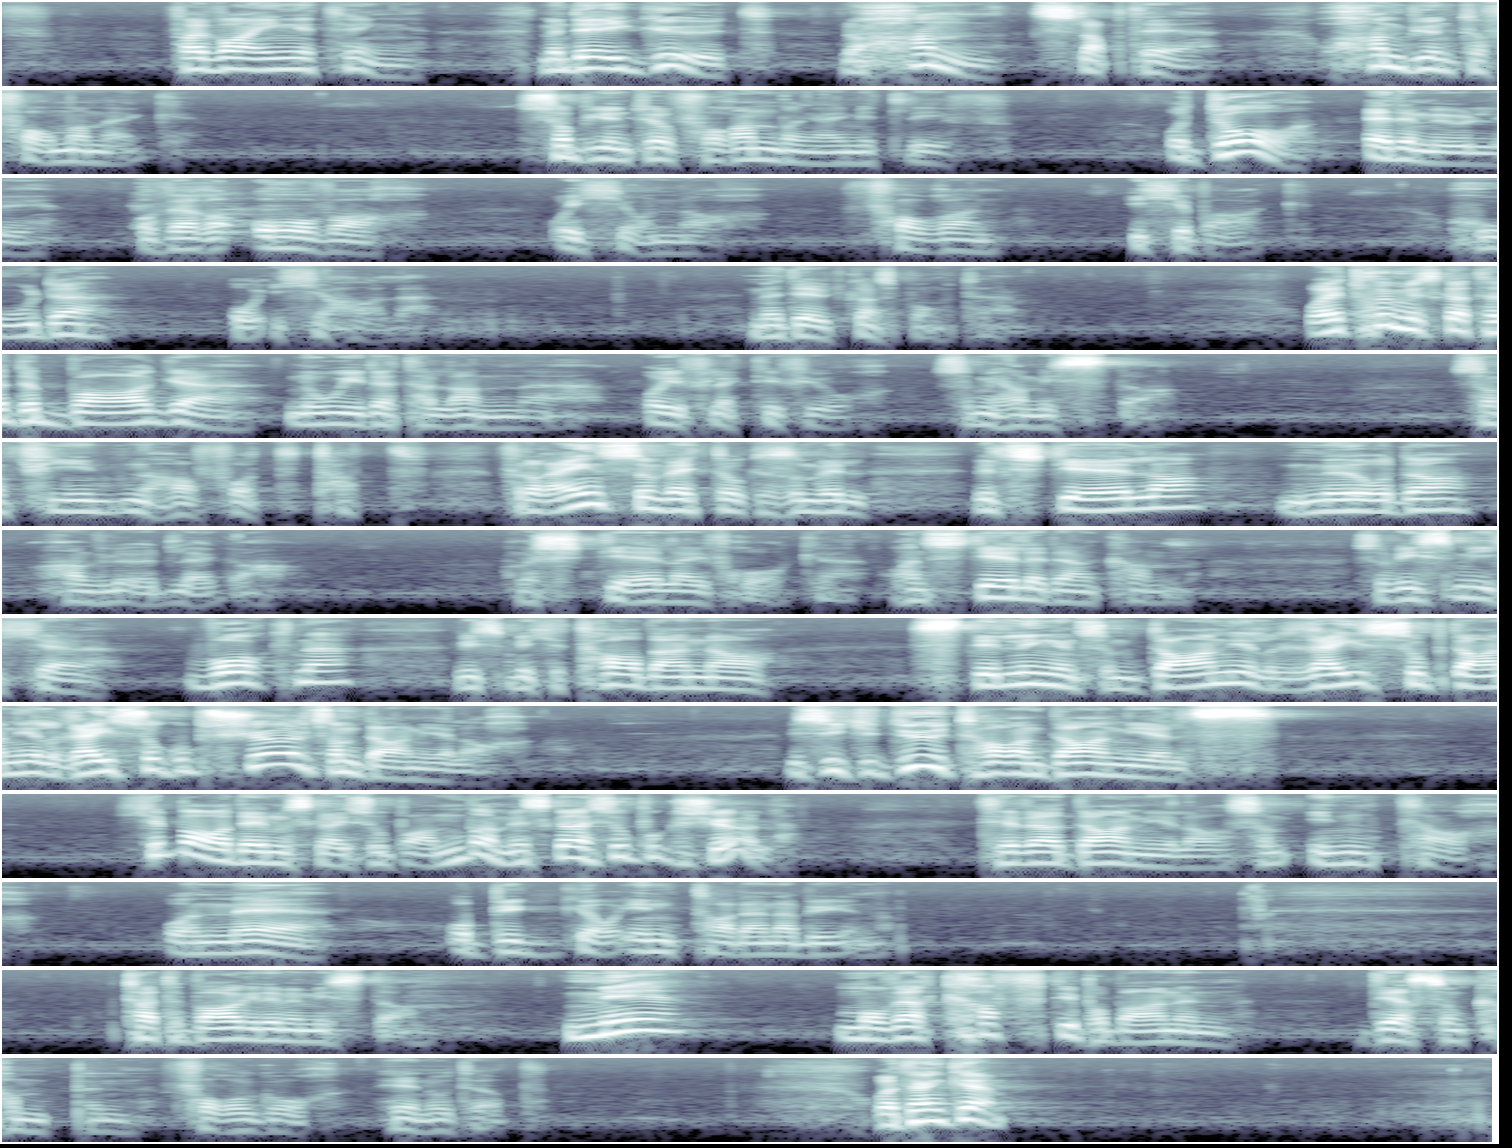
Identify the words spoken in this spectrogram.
For jeg var ingenting. Men det er i Gud, når han slapp til, og han begynte å forme meg, så begynte det forandringer i mitt liv. Og da er det mulig å være over og ikke under. Foran, ikke bak. Hode og ikke hale. Med det utgangspunktet. Og Jeg tror vi skal ta tilbake noe i dette landet og i Flekkefjord som vi har mista. Som fienden har fått tatt. For det er en som vet dere som vil, vil stjele, myrde, han vil ødelegge. Han stjeler ifra oss. Og han stjeler det han kan. Så hvis vi ikke våkner, hvis vi ikke tar denne stillingen som Daniel, reis opp Daniel, reis opp sjøl som Danieler. Hvis ikke du tar en Daniels Ikke bare det vi skal reise opp andre, vi skal reise opp oss sjøl til å være danieler som inntar og er med og bygger og inntar denne byen. Ta tilbake det vi mista. Vi må være kraftige på banen der som kampen foregår, har notert. Og jeg tenker,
